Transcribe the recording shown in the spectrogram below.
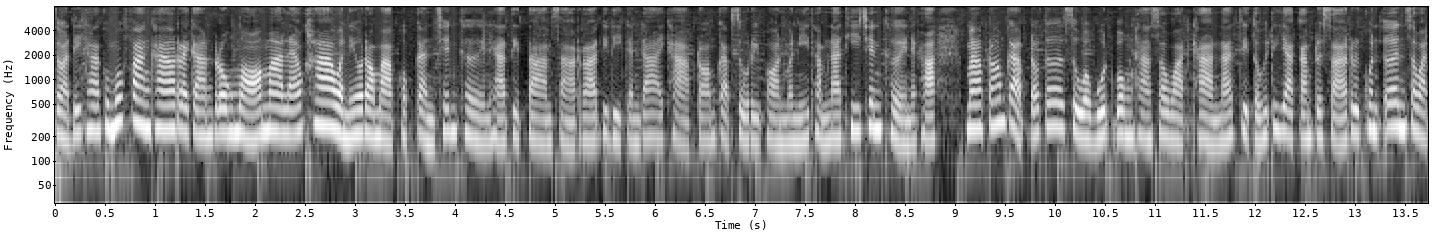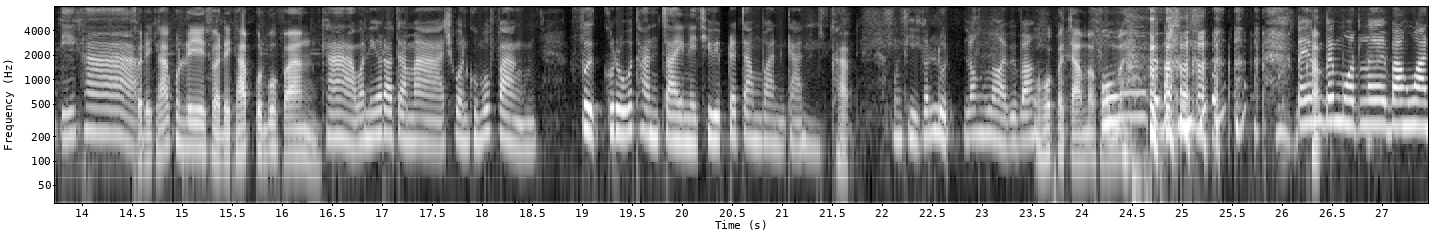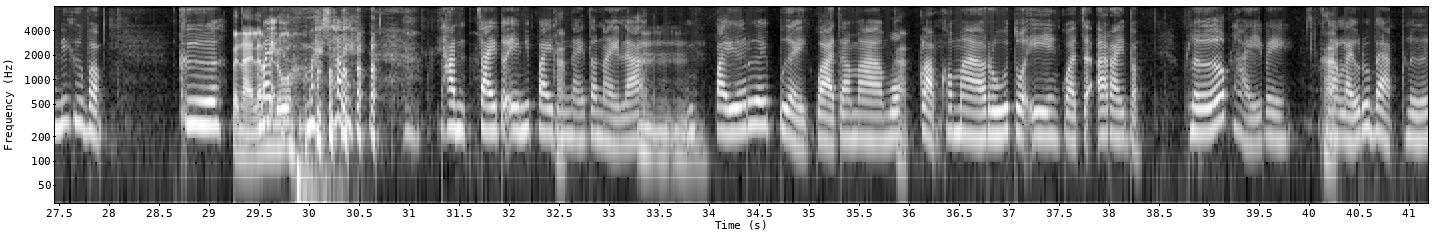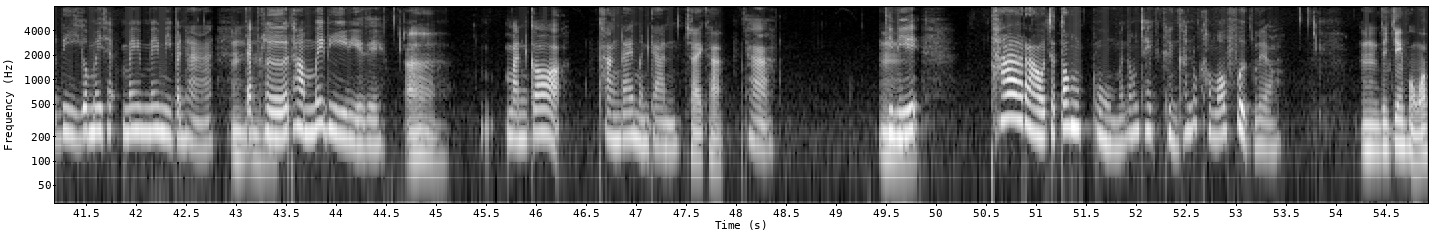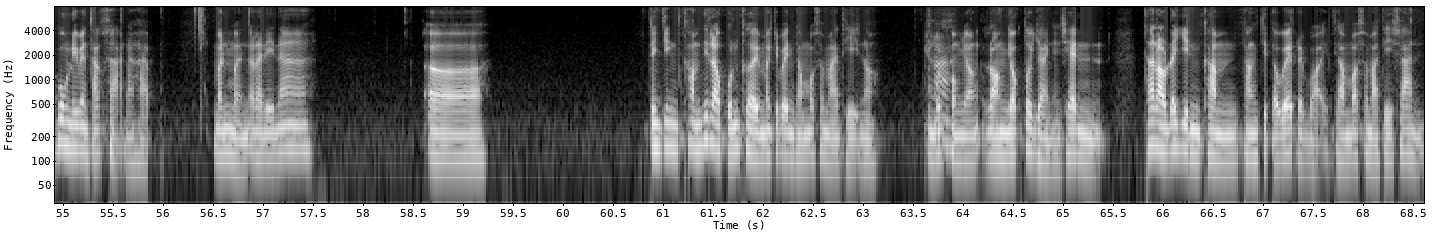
สวัสดีค่ะ คุณผู้ฟังค่ะรายการโรงหมอมาแล้วค่ะ วันนี้เรามาพบกันเช่นเคยนะคะ ติดตามสาระดีๆกันได้ค่ะ พร้อมกับสุริพรวันนี้ทำหน้าที่เช่นเคยนะคะ มาพร้อมกับดรสุวัวุฒิวงศ์ทานสวัสดิ์ค่ะนักจิตวิทยาการปรึกษาหรือคุณเอิญสวัสดีค่ะ สวัสดีครับคุณรีสวัสดีครับคุณผู้ฟังค่ะ วันนี้เราจะมาชวนคุณผู้ฟังฝึกรู้ทันใจในชีวิตประจำวันกัน ครับ บางทีก็หลุดล่องลอยไปบ้าง โอ้โหประจำมาผฟุ้มงไปบ้าง เต็มไปหมดเลย บางวันนี่คือแบบ คือไปไหนแล้วไม่รู้ไม่ใช่ ทันใจตัวเองนี่ไปถึครังบไหนต่อไหนแล้วอืมอืมอืมไปเรื่อยเปื่อยกว่าจะมาวกครับกลับเข้ามารู้ตัวเองกว่าจะอะไรแบบเผลอไผลไปครัหบลากหลายรูปแบบเผลอดีก็ไม่ใช่ไม่ไม่มีปัญหาอืมแต่เผลอทำไม่ดีนี่สิอ่ามันก็พังได้เหมือนกัน ใช่ครับค่ะอืมทีนี้ถ้าเราจะต้องโอ้มันต้องใช้ถึงขั้นคำว่าฝึกเลยเหรออืมจริง ๆ ผมว่าพวกนี้เป็นทักษะนะครับ มันเหมือนอะไรดีนะ เออจริง ๆคำที่เราคุ้นเคยมักจะเป็นคำว่าสมาธิเนาะสมมติค่ะผมลองลองยกตัวอย่างอย่างเช่น ถ้าเราได้ยินคำทางจิตเวชบ่อยๆคำว่าสมาธิสั้น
